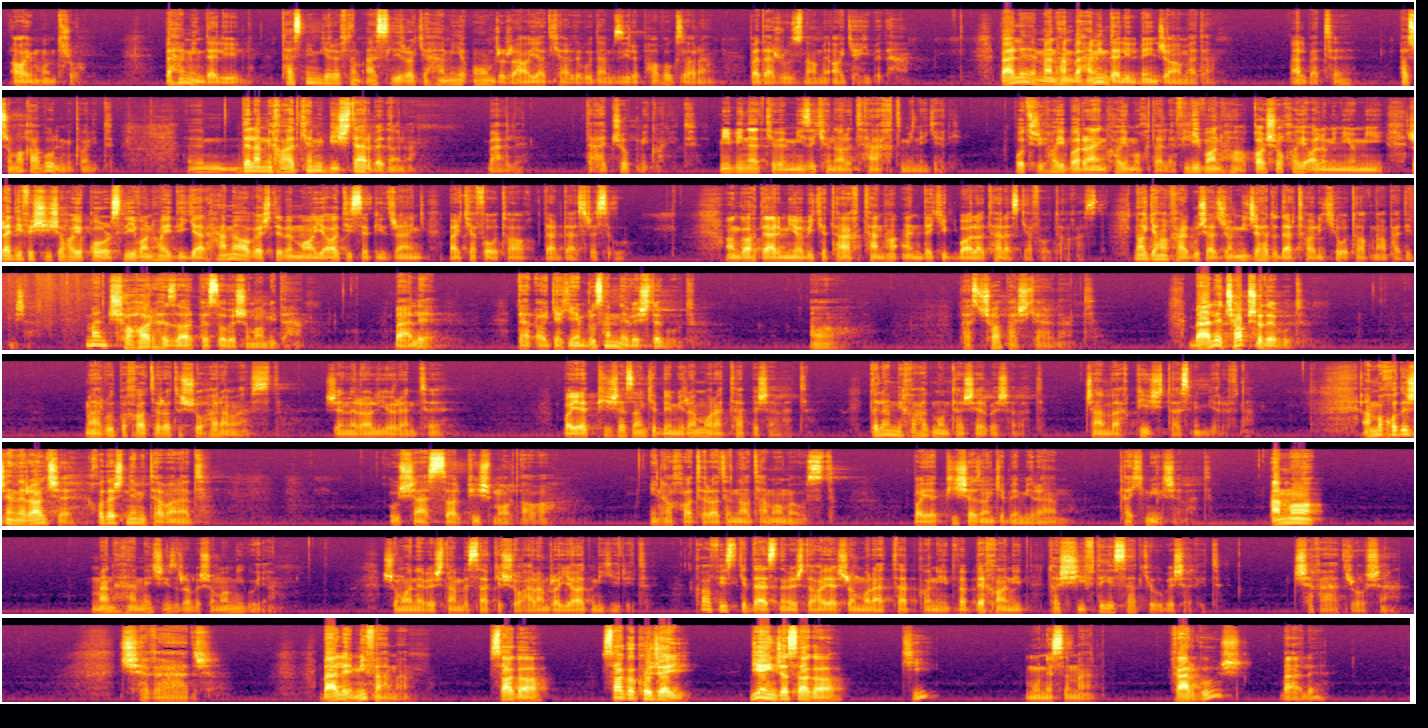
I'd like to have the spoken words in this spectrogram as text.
آقای مونترو به همین دلیل تصمیم گرفتم اصلی را که همه عمر رعایت کرده بودم زیر پا بگذارم و در روزنامه آگهی بدهم. بله من هم به همین دلیل به اینجا آمدم. البته پس شما قبول می کنید دلم می‌خواهد کمی بیشتر بدانم. بله تعجب می کنید که به میز کنار تخت می نگری بطری های با رنگ های مختلف، لیوان ها، قاشق های آلومینیومی، ردیف شیشه های قرص، لیوان های دیگر همه آغشته به مایعاتی سپید رنگ بر کف اتاق در دسترس او. آنگاه در می‌یابی که تخت تنها اندکی بالاتر از کف اتاق است. ناگهان خرگوش از جا میجهد و در تاریکی اتاق ناپدید می‌شود. من چهار هزار پسو به شما می‌دهم. بله. در آگهی امروز هم نوشته بود. آه. پس چاپش کردند. بله چاپ شده بود. مربوط به خاطرات شوهرم است ژنرال یورنته. باید پیش از آن که بمیرم مرتب بشود. دلم می‌خواهد منتشر بشود. چند وقت پیش تصمیم گرفتم. اما خود ژنرال چه؟ خودش نمی‌تواند او شست سال پیش مرد آقا. اینها خاطرات ناتمام اوست. باید پیش از آن که بمیرم تکمیل شود. اما من همه چیز را به شما می‌گویم. شما نوشتم به سبک شوهرم را یاد می‌گیرید. کافی است که دست نوشته هایش را مرتب کنید و بخوانید تا شیفته سبک او بشوید. چقدر روشن. چقدر. بله می‌فهمم. ساگا. ساگا کجایی؟ بیا اینجا ساگا. کی؟ مونس من. خرگوش؟ بله.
